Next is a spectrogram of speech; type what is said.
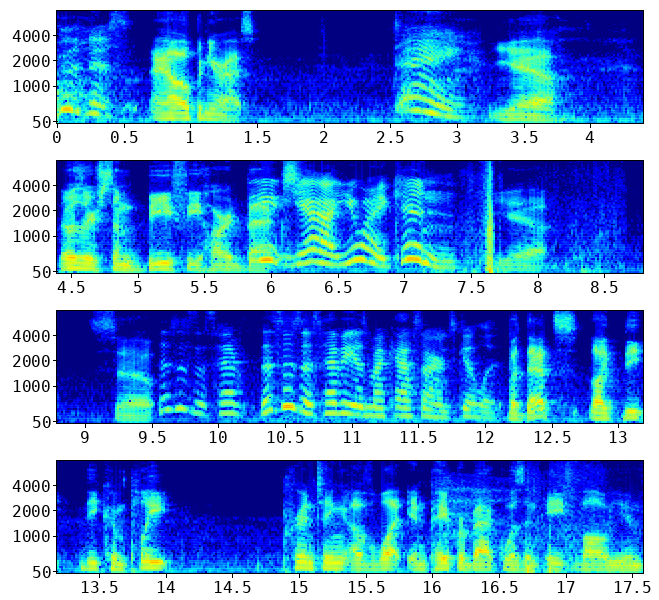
Goodness. Now open your eyes. Dang. Yeah, those are some beefy hardbacks. yeah, you ain't kidding. Yeah. So, This is as heavy. This is as heavy as my cast iron skillet. but that's like the the complete printing of what in paperback was an eight volume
